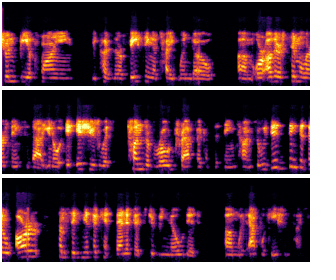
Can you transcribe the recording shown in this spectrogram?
shouldn't be applying because they're facing a tight window, um, or other similar things to that, you know, issues with tons of road traffic at the same time. So we did think that there are some significant benefits to be noted um, with application timing.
